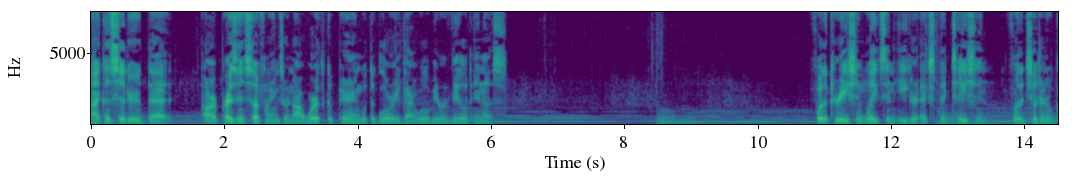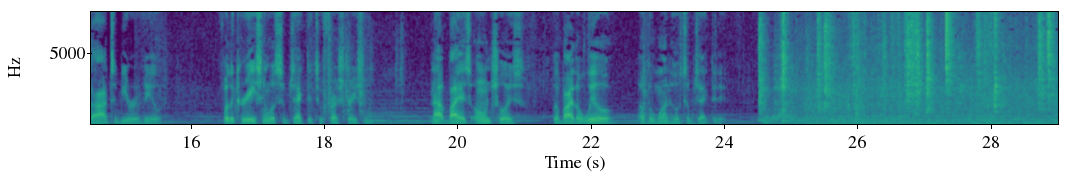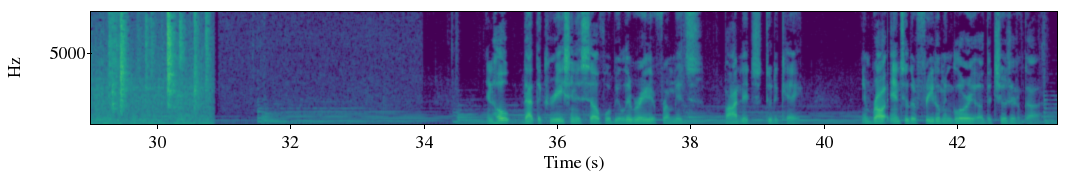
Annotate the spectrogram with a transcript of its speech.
I consider that our present sufferings are not worth comparing with the glory that will be revealed in us. For the creation waits in eager expectation for the children of God to be revealed. For the creation was subjected to frustration, not by its own choice, but by the will of the one who subjected it. In hope that the creation itself will be liberated from its bondage to decay and brought into the freedom and glory of the children of God.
